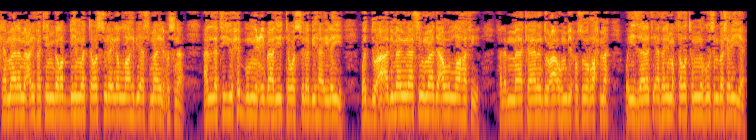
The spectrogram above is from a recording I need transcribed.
كمال معرفتهم بربهم والتوسل إلى الله بأسماء الحسنى التي يحب من عباده التوسل بها إليه والدعاء بما يناسب ما دعوا الله فيه. فلما كان دعاؤهم بحصول الرحمة وإزالة أثر ما اقتضته النفوس البشرية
